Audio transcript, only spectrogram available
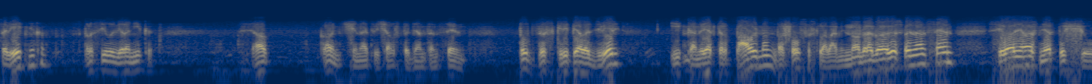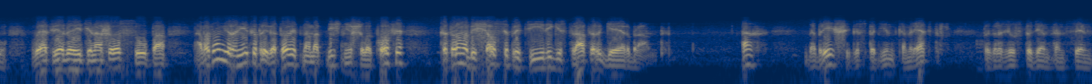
советником?» — спросила Вероника. «Все кончено», — отвечал студент Ансельм. Тут заскрипела дверь, и конректор Паульман вошел со словами. «Но, дорогой господин Ансельм, сегодня вас не отпущу. Вы отведаете нашего супа, а потом Вероника приготовит нам отличнейшего кофе, к которому обещался прийти регистратор Гейербранд». «Ах, добрейший господин конректор», — возразил студент Ансельм,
